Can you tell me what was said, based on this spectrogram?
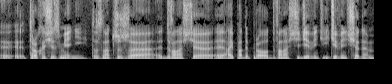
e, trochę się zmieni. To znaczy, że 12, e, iPady Pro 12.9 i 9.7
